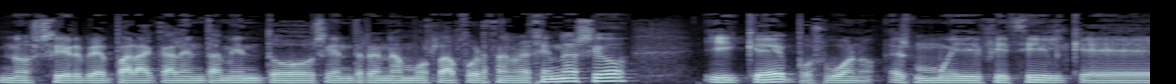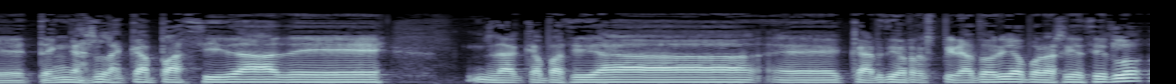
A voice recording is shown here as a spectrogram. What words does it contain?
nos sirve para calentamiento si entrenamos la fuerza en el gimnasio y que, pues bueno, es muy difícil que tengas la capacidad de la capacidad eh, cardiorrespiratoria, por así decirlo,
